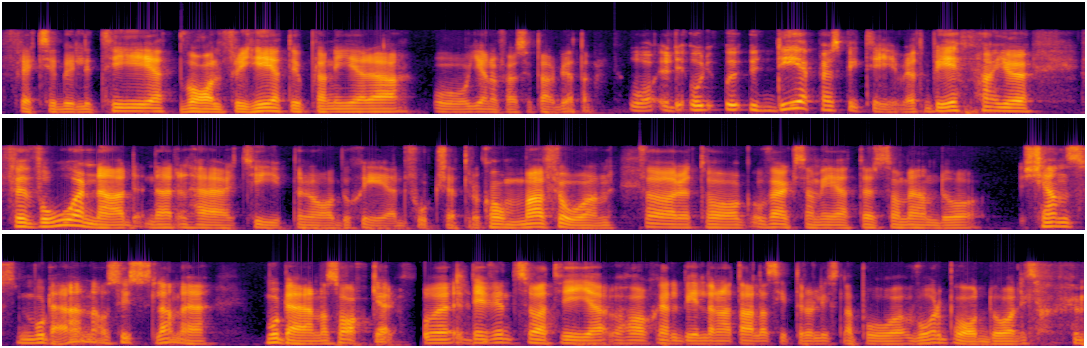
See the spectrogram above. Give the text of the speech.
flexibilitet, valfrihet i att planera och genomföra sitt arbete. Och, och, och ur det perspektivet blir man ju förvånad när den här typen av besked fortsätter att komma från företag och verksamheter som ändå känns moderna och sysslar med moderna saker. Och det är väl inte så att vi har självbilden att alla sitter och lyssnar på vår podd och liksom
